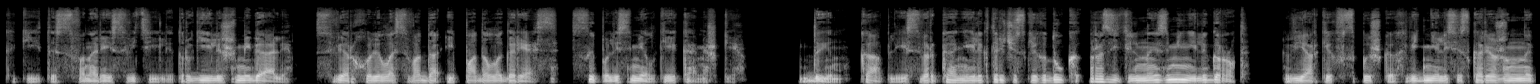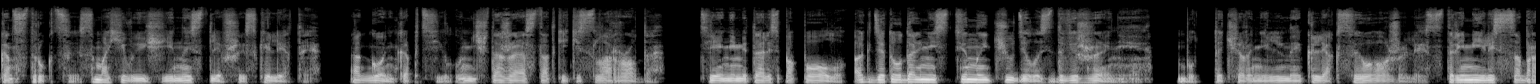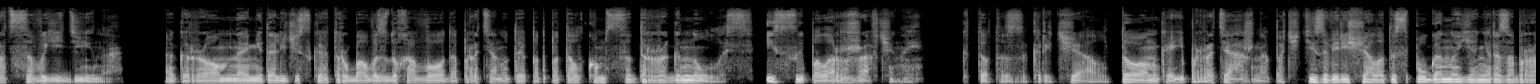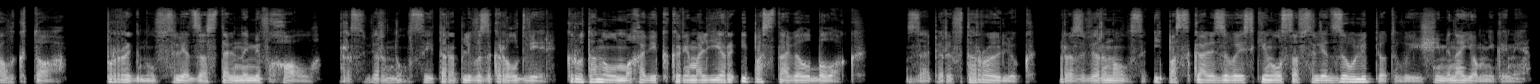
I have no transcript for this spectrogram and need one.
Какие-то из фонарей светили, другие лишь мигали, Сверху лилась вода и падала грязь, сыпались мелкие камешки. Дым, капли и сверкание электрических дуг разительно изменили грот. В ярких вспышках виднелись искореженные конструкции, смахивающие на истлевшие скелеты. Огонь коптил, уничтожая остатки кислорода. Тени метались по полу, а где-то у дальней стены чудилось движение. Будто чернильные кляксы ожили, стремились собраться воедино. Огромная металлическая труба воздуховода, протянутая под потолком, содрогнулась и сыпала ржавчиной. Кто-то закричал, тонко и протяжно, почти заверещал от испуга, но я не разобрал, кто. Прыгнул вслед за остальными в холл, развернулся и торопливо закрыл дверь, крутанул маховик кремольер и поставил блок. Запер и второй люк, развернулся и, поскальзываясь, кинулся вслед за улепетывающими наемниками.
